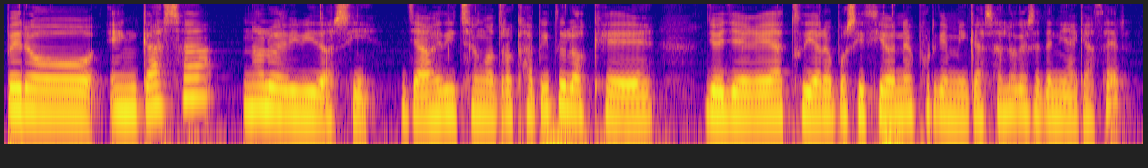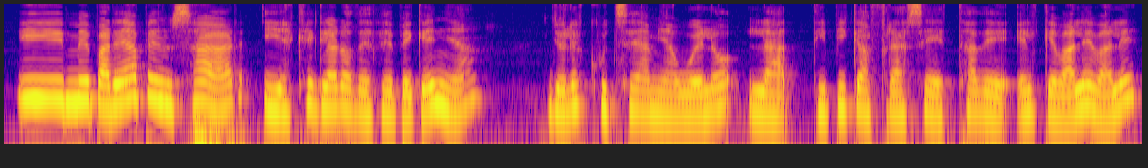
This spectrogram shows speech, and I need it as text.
pero en casa no lo he vivido así. Ya os he dicho en otros capítulos que yo llegué a estudiar oposiciones porque en mi casa es lo que se tenía que hacer. Y me paré a pensar, y es que claro, desde pequeña yo le escuché a mi abuelo la típica frase esta de el que vale, vale,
